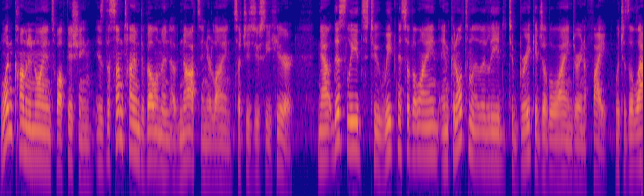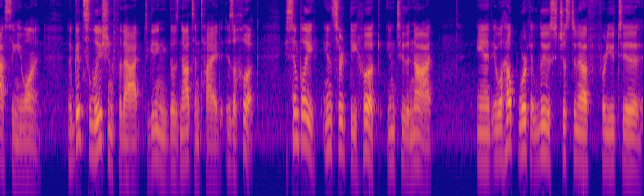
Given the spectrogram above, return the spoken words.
One common annoyance while fishing is the sometime development of knots in your line, such as you see here. Now this leads to weakness of the line and can ultimately lead to breakage of the line during a fight, which is the last thing you want. A good solution for that, to getting those knots untied, is a hook. You simply insert the hook into the knot and it will help work it loose just enough for you to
